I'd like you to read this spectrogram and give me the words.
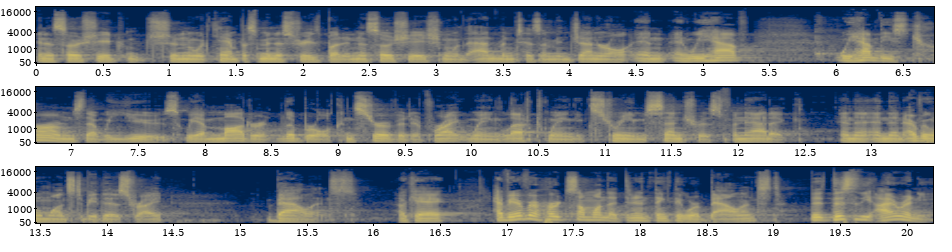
in association with campus ministries, but in association with Adventism in general. And, and we have we have these terms that we use. We have moderate, liberal, conservative, right wing, left wing, extreme, centrist, fanatic, and then, and then everyone wants to be this, right? Balanced. Okay? Have you ever heard someone that didn't think they were balanced? This is the irony.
